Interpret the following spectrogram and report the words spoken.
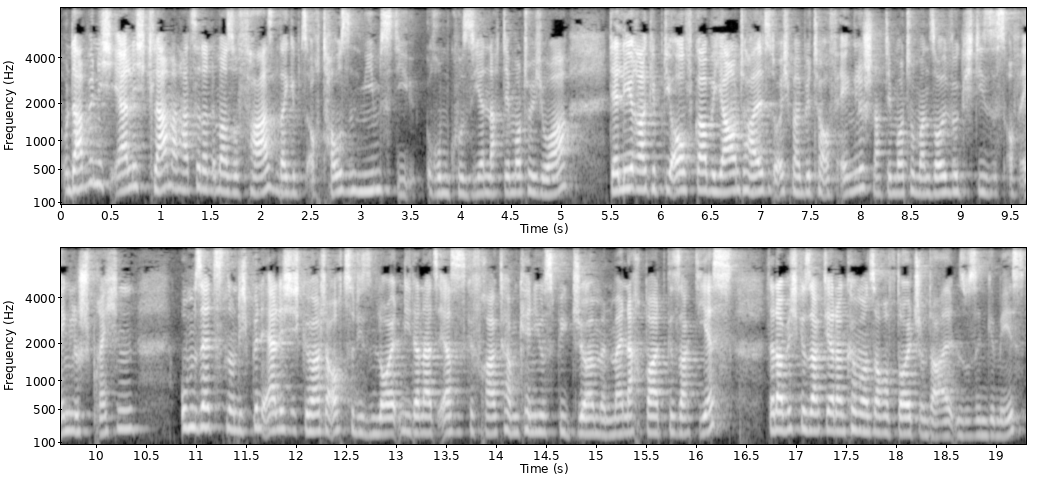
Und da bin ich ehrlich, klar, man hatte dann immer so Phasen, da gibt es auch tausend Memes, die rumkursieren, nach dem Motto, ja, der Lehrer gibt die Aufgabe, ja, unterhaltet euch mal bitte auf Englisch, nach dem Motto, man soll wirklich dieses auf Englisch sprechen, umsetzen. Und ich bin ehrlich, ich gehörte auch zu diesen Leuten, die dann als erstes gefragt haben, can you speak German? Mein Nachbar hat gesagt, yes. Dann habe ich gesagt, ja, dann können wir uns auch auf Deutsch unterhalten, so sinngemäß.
